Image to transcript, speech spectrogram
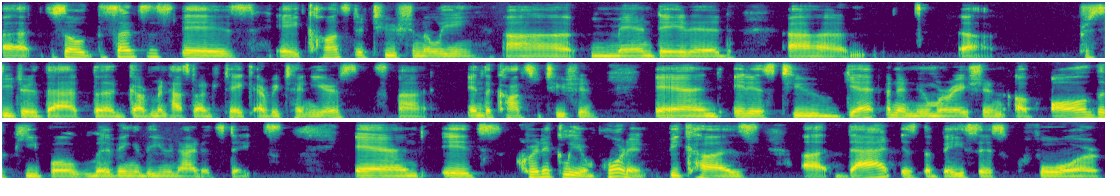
uh, so the census is a constitutionally uh, mandated um, uh, procedure that the government has to undertake every 10 years uh, in the Constitution. And it is to get an enumeration of all the people living in the United States. And it's critically important because uh, that is the basis for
